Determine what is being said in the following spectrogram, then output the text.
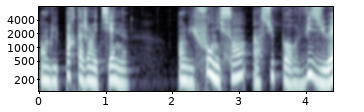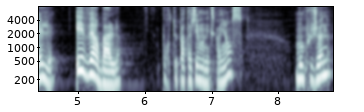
en lui partageant les tiennes, en lui fournissant un support visuel et verbal. Pour te partager mon expérience, mon plus jeune,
